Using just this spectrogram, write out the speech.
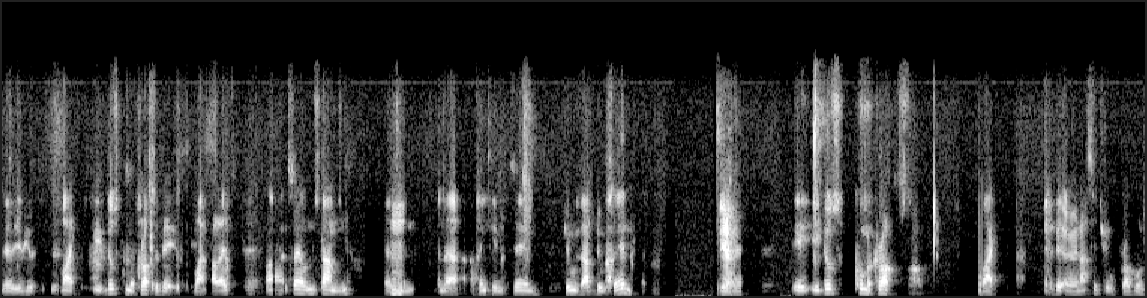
know, like it does come across a bit like Paris. Uh, so I understand, and Mm. and uh, I think in the same shoes I'd do the same. Yeah. It, it does come across like a bit of an attitude problem.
